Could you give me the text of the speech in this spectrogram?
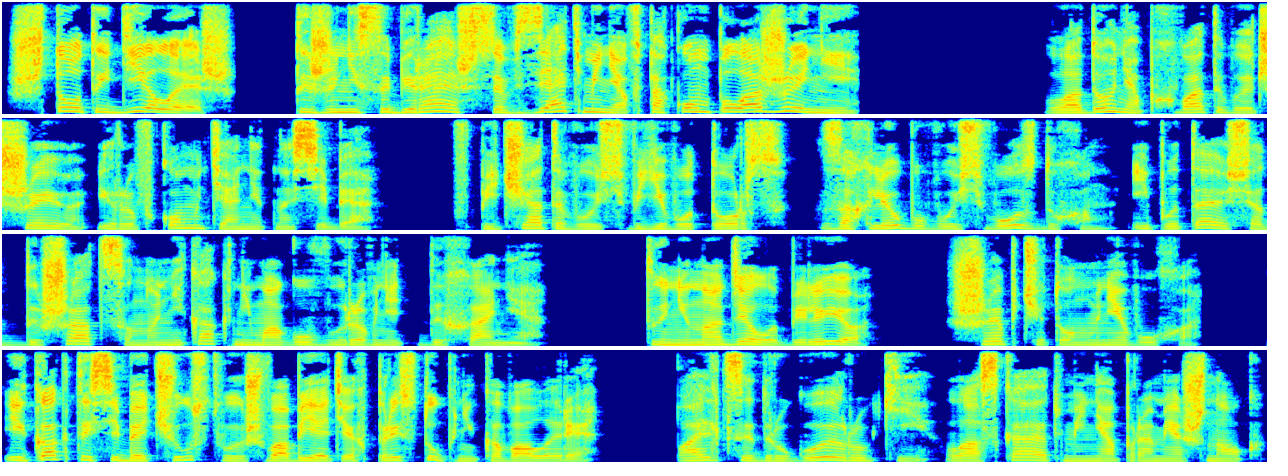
Что ты делаешь? Ты же не собираешься взять меня в таком положении? Ладонь обхватывает шею и рывком тянет на себя. Впечатываюсь в его торс, захлебываюсь воздухом и пытаюсь отдышаться, но никак не могу выровнять дыхание. «Ты не надела белье», — шепчет он мне в ухо. «И как ты себя чувствуешь в объятиях преступника, Валери?» Пальцы другой руки ласкают меня промеж ног.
